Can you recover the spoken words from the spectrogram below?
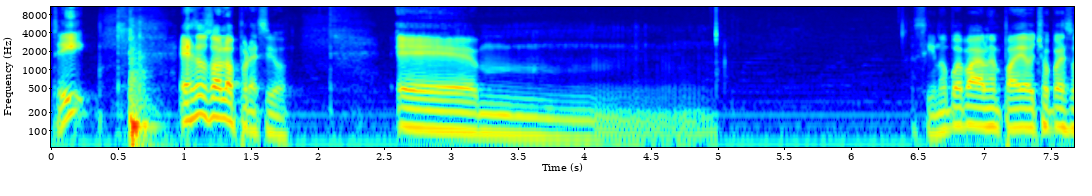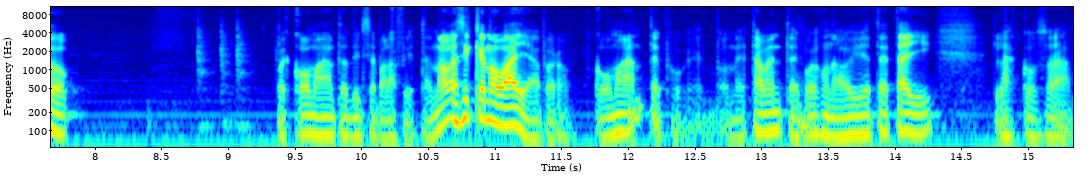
sí, esos son los precios. Eh, si no puede pagar la empanadilla de 8 pesos, pues coma antes de irse para la fiesta. No voy a decir que no vaya, pero coma antes, porque honestamente, pues una vez está allí, las cosas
